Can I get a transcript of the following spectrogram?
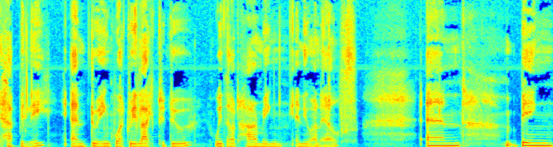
happily and doing what we like to do without harming anyone else, and being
